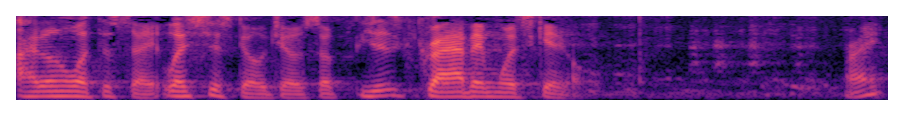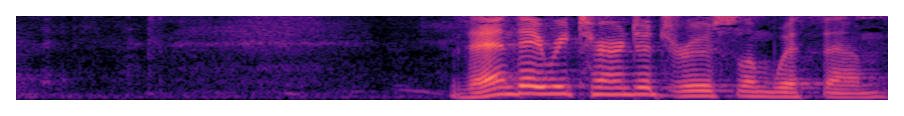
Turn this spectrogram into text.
I don't know what to say. Let's just go, Joseph. Just grab him with skill. Right? Then they returned to Jerusalem with them.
